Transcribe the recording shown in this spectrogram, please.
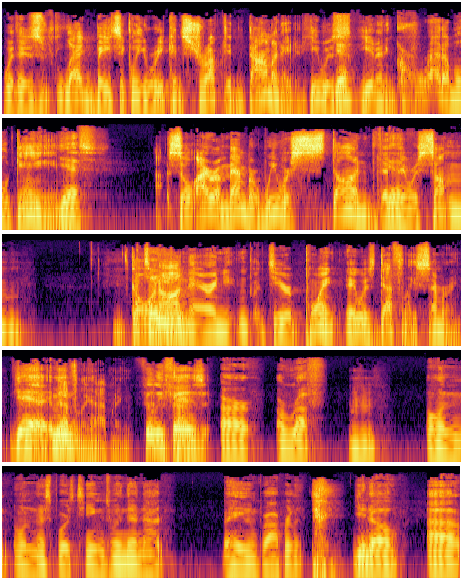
with his leg basically reconstructed, dominated. He was Yeah. he had an incredible game. Yes. So I remember we were stunned that Yeah. there was something going you- on there. And you, to your point, it was definitely simmering. It Yeah, was I mean, definitely happening. Philly time. fans are are rough on on their sports teams when they're not behaving properly, you know. Uh,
